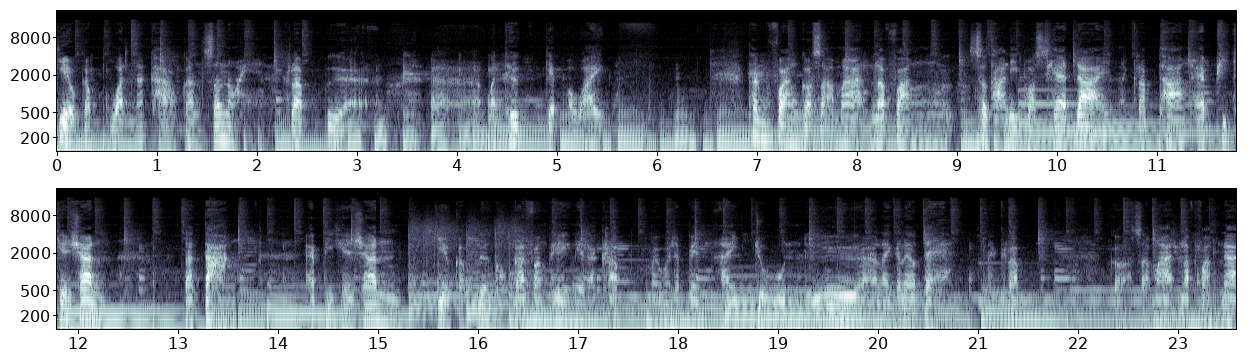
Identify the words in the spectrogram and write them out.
เกี่ยวกับวันนักข่าวกันสักหน่อยครับ เพื่อบันทึกเก็บเอาไว้ ท่านผู้ฟังก็สามารถรับฟังสถานีพอดแคสต์ได้นะครับ ทางแอปพลิเคชันต่างๆ แอปพลิเคชันเกี่ยวกับเรื่องของการฟังเพลงเนี่ยแหละครับ ไม่ว่าจะเป็น iTunes หรืออะไรก็แล้วแต่นะครับ ก็สามารถรับฟังได้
